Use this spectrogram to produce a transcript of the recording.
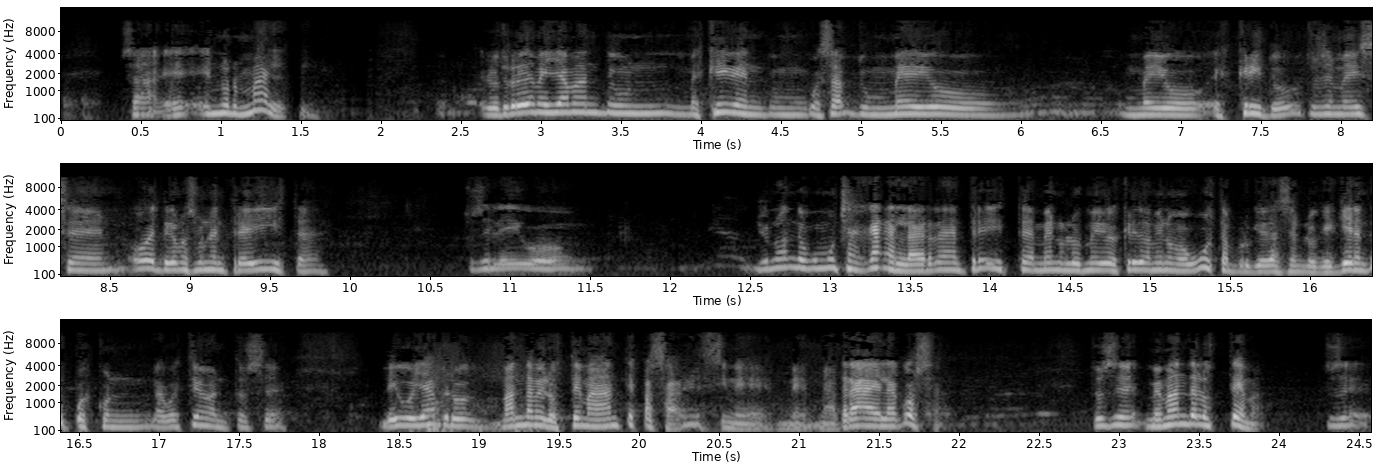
O sea, es, normal. El otro día me llaman de un, me escriben de un WhatsApp de un medio, un medio escrito, entonces me dicen, oye, tenemos hacer una entrevista. Entonces le digo, yo no ando con muchas ganas, la verdad, de entrevista, menos los medios escritos a mí no me gustan porque hacen lo que quieren después con la cuestión. Entonces le digo, ya, pero mándame los temas antes para saber si me, me, atrae la cosa. Entonces me manda los temas. Entonces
